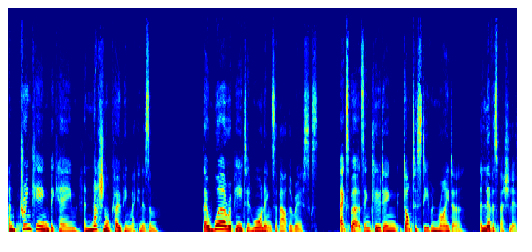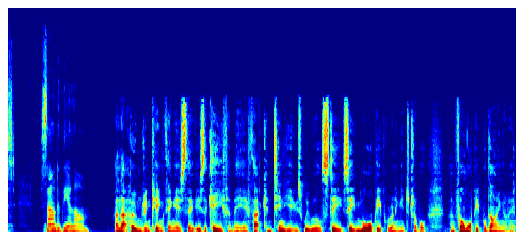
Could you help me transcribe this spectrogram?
and drinking became a national coping mechanism. There were repeated warnings about the risks. Experts, including Dr. Stephen Ryder, a liver specialist, sounded the alarm. And that home drinking thing is the is the key for me. If that continues, we will see, see more people running into trouble and far more people dying of it.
